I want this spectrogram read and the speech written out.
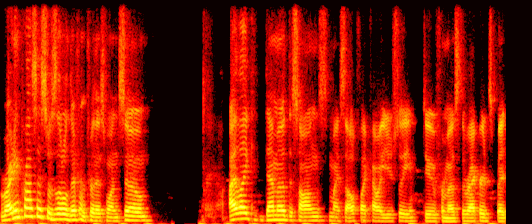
writing process was a little different for this one. So I like demoed the songs myself, like how I usually do for most of the records. But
